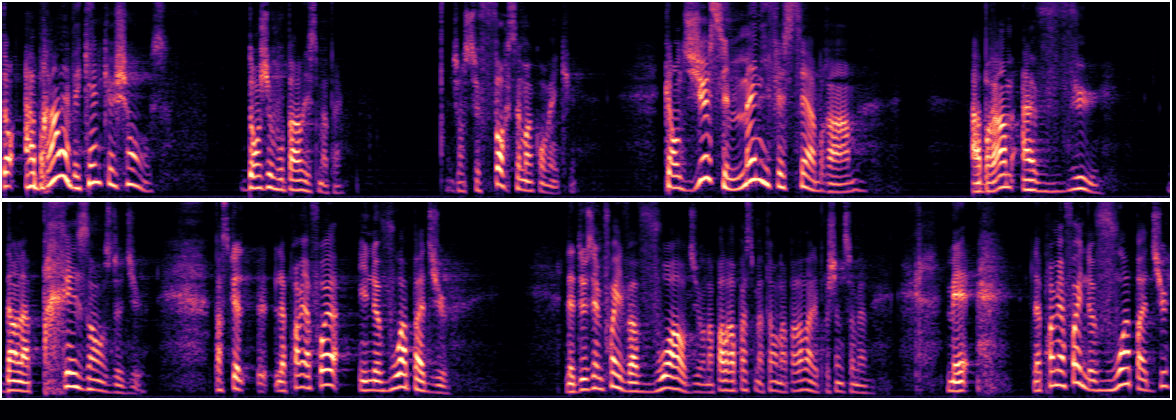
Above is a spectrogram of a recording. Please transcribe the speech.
Donc, Abraham avait quelque chose dont je vais vous parler ce matin. J'en suis forcément convaincu. Quand Dieu s'est manifesté à Abraham, Abraham a vu dans la présence de Dieu. Parce que la première fois, il ne voit pas Dieu. La deuxième fois, il va voir Dieu. On n'en parlera pas ce matin, on en parlera dans les prochaines semaines. Mais la première fois, il ne voit pas Dieu,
